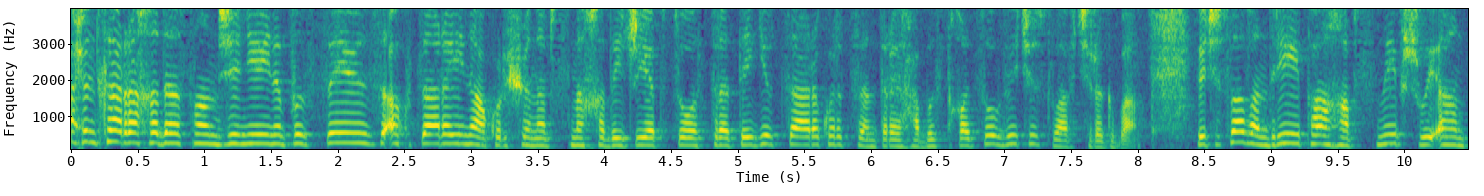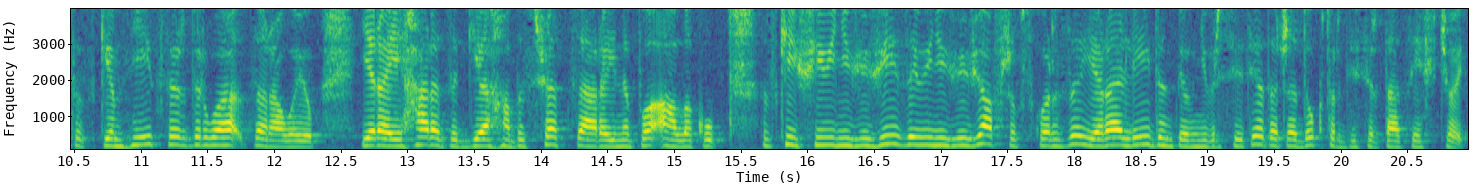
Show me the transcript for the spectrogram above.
Аҳәынҭқарра ахада Аслан Бжьаниа инапы зҵеиҩыз ақәҵара инақәыршәан Аԥсны ахада иҿы иаԥҵоу астратегиатә ҭҵаарақәа рцентр аиҳабыс дҟаҵоу Вячеслав Чрыгба. Вячеслав Андреи-иԥа Аԥсны еиԥш уи аамҭацгьы еицырдыруа ҵарауаҩуп. Иара еиҳараӡакгьы абызшәа ҭҵаара инапы алакуп. Зқьишәи ҩынҩажәижа ҩынҩажәижәа фшықәсқәа рзы иара Лейдентәи ауниверситет аҿы адоктор диссертациа ихьчоит.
